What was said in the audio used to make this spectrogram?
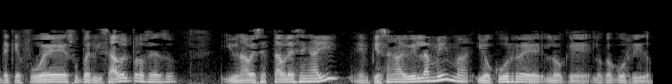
de que fue supervisado el proceso y una vez se establecen allí, empiezan a vivir las mismas y ocurre lo que, lo que ha ocurrido.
